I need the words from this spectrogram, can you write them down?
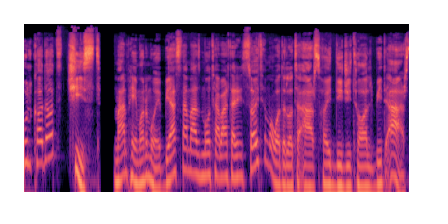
پولکادات چیست؟ من پیمان محبی هستم از معتبرترین سایت مبادلات ارزهای دیجیتال بیت ارز.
